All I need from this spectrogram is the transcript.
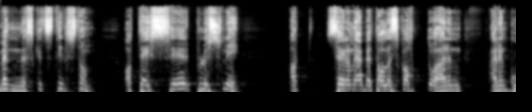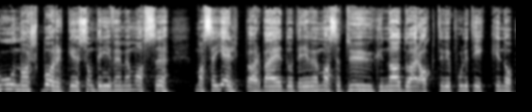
menneskets tilstand. At jeg ser plutselig at selv om jeg betaler skatt og er en, er en god norsk borger som driver med masse, masse hjelpearbeid og driver masse dugnad og er aktiv i politikken og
